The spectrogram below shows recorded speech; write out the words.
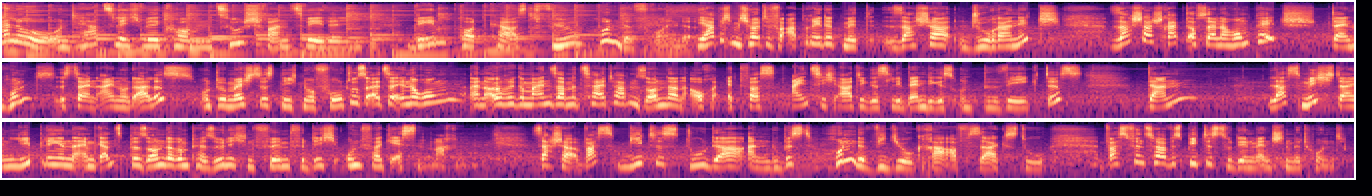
Hallo und herzlich willkommen zu Schwanzwedeln, dem Podcast für Hundefreunde. Hier habe ich mich heute verabredet mit Sascha Djuranic. Sascha schreibt auf seiner Homepage, dein Hund ist dein Ein und Alles und du möchtest nicht nur Fotos als Erinnerung an eure gemeinsame Zeit haben, sondern auch etwas Einzigartiges, Lebendiges und Bewegtes. Dann Lass mich deinen Liebling in einem ganz besonderen persönlichen Film für dich unvergessen machen. Sascha, was bietest du da an? Du bist Hundevideograf, sagst du. Was für einen Service bietest du den Menschen mit Hund?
